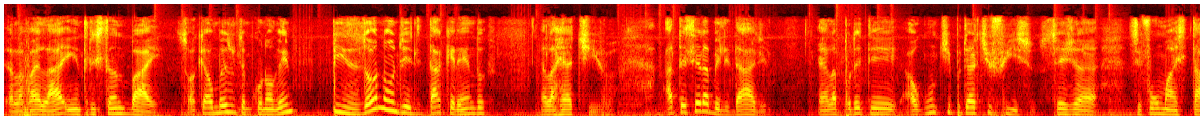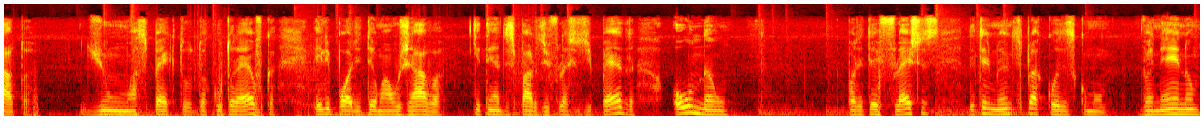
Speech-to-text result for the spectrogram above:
ela vai lá e entra em stand-by. Só que ao mesmo tempo, quando alguém pisou onde ele está querendo, ela reativa. A terceira habilidade, ela poder ter algum tipo de artifício, seja se for uma estátua de um aspecto da cultura élfica, ele pode ter uma aljava que tenha disparos de flechas de pedra ou não. Pode ter flechas determinantes para coisas como veneno,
